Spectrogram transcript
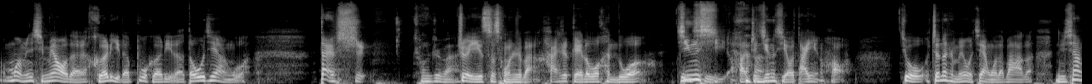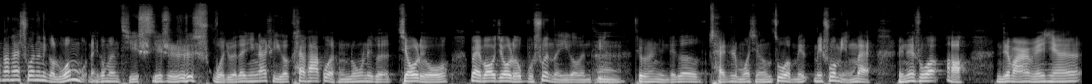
莫名其妙的、合理的、不合理的都见过，但是重置版，这一次重置版还是给了我很多惊喜啊！这惊喜要打引号，就真的是没有见过的 bug。你像刚才说的那个螺母那个问题，其实我觉得应该是一个开发过程中这个交流外包交流不顺的一个问题，嗯就是你这个材质模型做没没说明白，人家说啊，你这玩意儿原先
